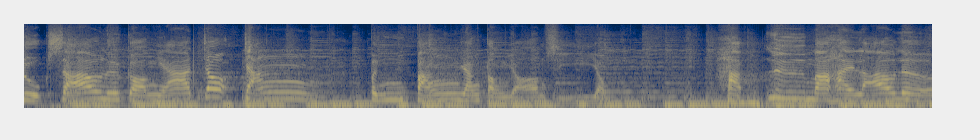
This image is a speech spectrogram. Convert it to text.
ลูกสาวหรือกองหยาเจ้าจัง ปึงปังยังต้องยอมสีหยกหักลือมาให้ลาวเลิก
